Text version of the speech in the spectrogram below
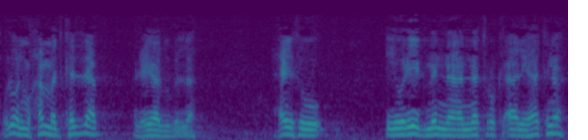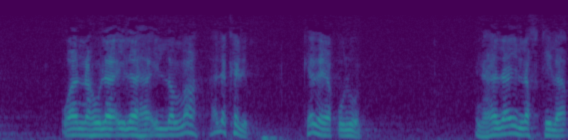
يقولون محمد كذاب والعياذ بالله. حيث يريد منا أن نترك آلهتنا وأنه لا إله إلا الله هذا كذب. كذا يقولون. إن هذا إلا اختلاق.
